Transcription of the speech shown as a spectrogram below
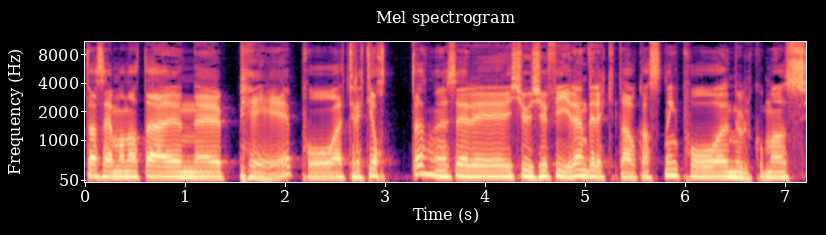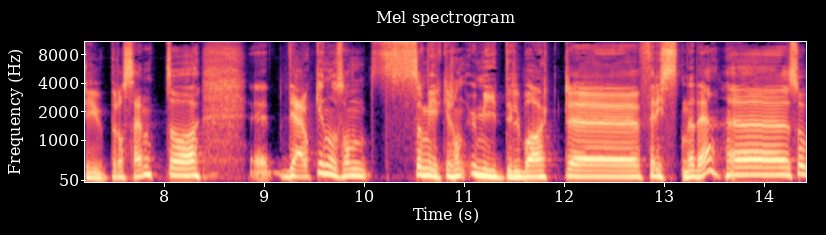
Da ser man at det er en PE på 38 vi ser i 2024 en direkteavkastning på 0,7 og eh, Det er jo ikke noe sånn, som virker sånn umiddelbart eh, fristende, det. Eh, så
